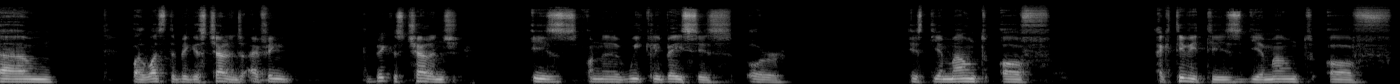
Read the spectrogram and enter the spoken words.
Um, well, what's the biggest challenge? I think the biggest challenge is on a weekly basis or is the amount of activities, the amount of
